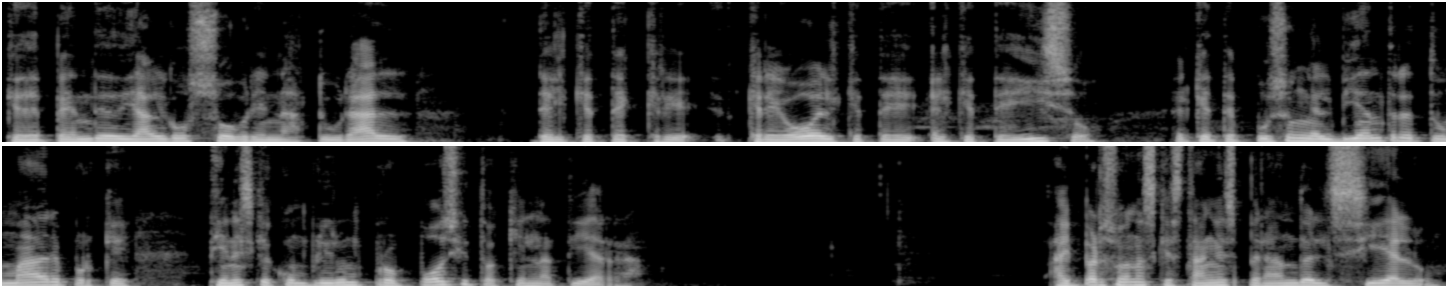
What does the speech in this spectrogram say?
que depende de algo sobrenatural, del que te creó, el que te, el que te hizo, el que te puso en el vientre de tu madre porque tienes que cumplir un propósito aquí en la tierra. Hay personas que están esperando el cielo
